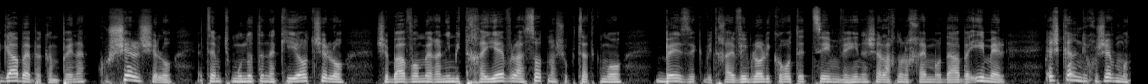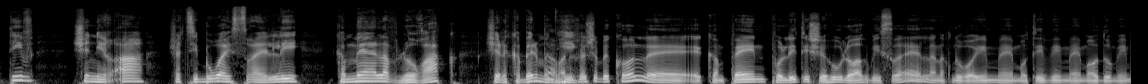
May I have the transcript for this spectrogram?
גבאי בקמפיין הכושל שלו, יצא תמונות ענקיות שלו, שבא ואומר, אני מתחייב לעשות משהו קצת כמו בזק, מתחייבים לא לכרות עצים, והנה שלחנו לכם הודעה באימייל. יש כאן, אני חושב, מוטיב שנראה שהציבור הישראלי כמה עליו לא רק, טוב, אני מנהיג. חושב שבכל uh, קמפיין פוליטי שהוא, לא רק בישראל, אנחנו רואים uh, מוטיבים מאוד דומים.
